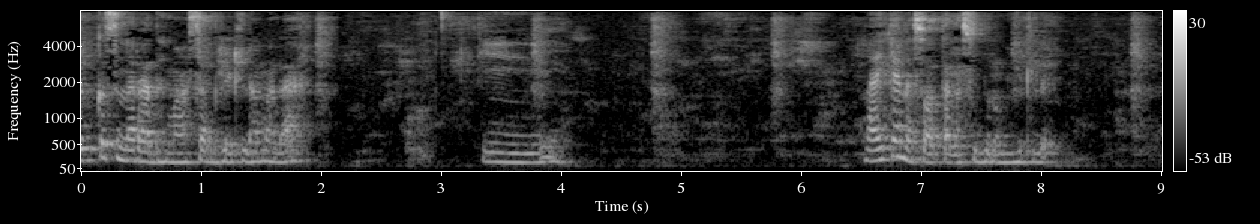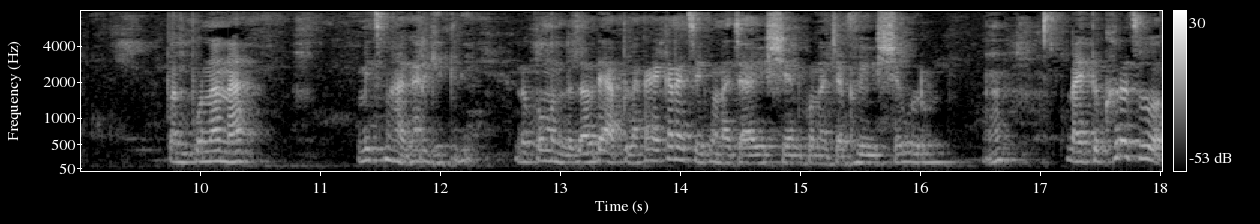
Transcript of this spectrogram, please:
एकच नराधम असा भेटला मला की नाही का ना स्वतःला सुधरून घेतलं. पण पुन्हा ना मीच माघार घेतली. नको म्हणलं जाऊ दे आपला काय करायचं आहे कोणाच्या आयुष्य आणि कोणाच्या भविष्यावरून? नाही तर खरंच व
